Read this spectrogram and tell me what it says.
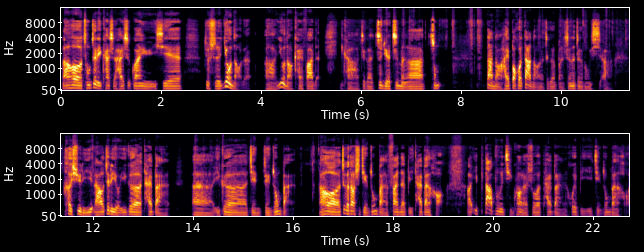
然后从这里开始，还是关于一些就是右脑的啊，右脑开发的。你看啊，这个知觉之门啊，中大脑还包括大脑的这个本身的这个东西啊，赫胥黎。然后这里有一个台版，呃，一个简简中版。然后这个倒是简中版翻的比台版好啊。一大部分情况来说，台版会比简中版好。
